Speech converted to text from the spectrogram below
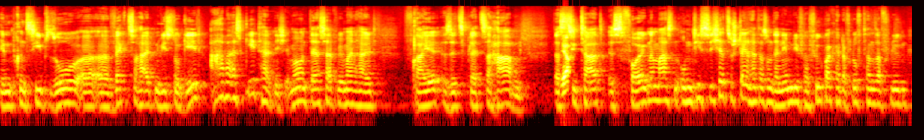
im Prinzip so äh, äh, wegzuhalten, wie es nur geht. Aber es geht halt nicht immer und deshalb will man halt freie Sitzplätze haben. Das ja. Zitat ist folgendermaßen: Um dies sicherzustellen, hat das Unternehmen die Verfügbarkeit auf Lufthansa-Flügen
